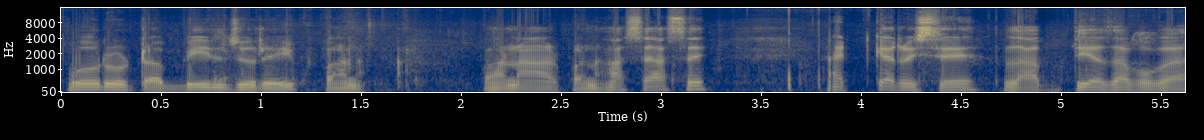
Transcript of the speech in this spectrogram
পুরোটা বিল জুড়েই পানা পানা আর পানা। আছে আছে। আটকা রইছে, লাভ দিয়া যাব গা।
